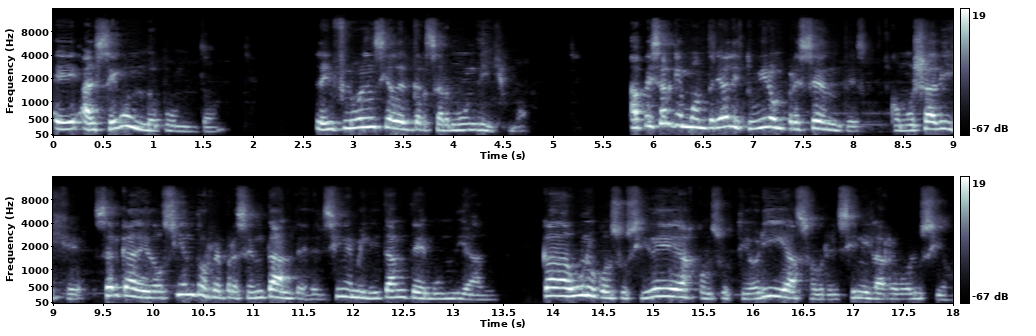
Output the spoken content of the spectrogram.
eh, al segundo punto, la influencia del tercermundismo. A pesar que en Montreal estuvieron presentes, como ya dije, cerca de 200 representantes del cine militante mundial, cada uno con sus ideas, con sus teorías sobre el cine y la revolución.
